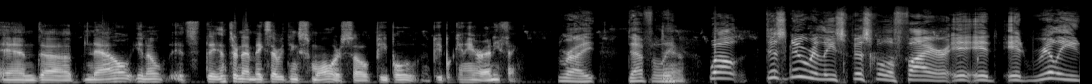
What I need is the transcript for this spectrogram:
and uh, now you know it's the internet makes everything smaller, so people people can hear anything. Right, definitely. Yeah. Well, this new release, Fistful of Fire, it, it, it really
